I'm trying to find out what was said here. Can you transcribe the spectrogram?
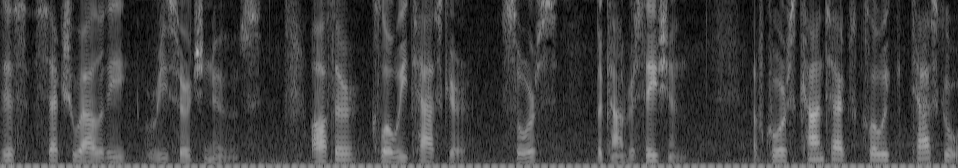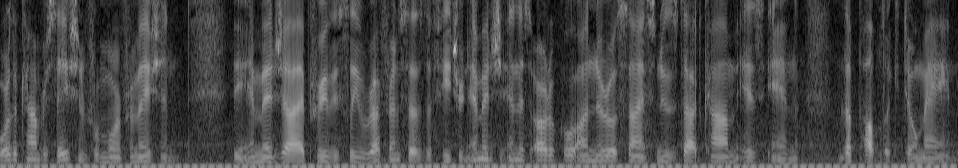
this sexuality research news. Author Chloe Tasker. Source The Conversation. Of course, contact Chloe Tasker or The Conversation for more information. The image I previously referenced as the featured image in this article on neurosciencenews.com is in the public domain.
